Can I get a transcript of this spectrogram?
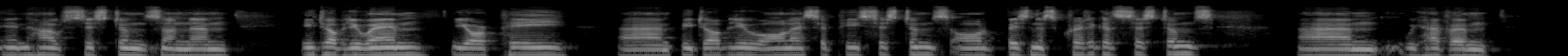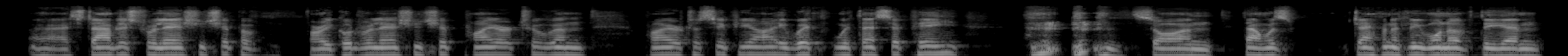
in-house systems on EWM, ERP, um, BW, all SAP systems, all business critical systems. Um, we have um, established relationship, a very good relationship prior to um, prior to CPI with with SAP. so um, that was definitely one of the um,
